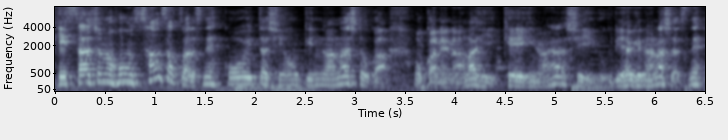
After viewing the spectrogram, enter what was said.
決算書の本3冊はですね、こういった資本金の話とか、お金の話、経費の話、売上の話ですね、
